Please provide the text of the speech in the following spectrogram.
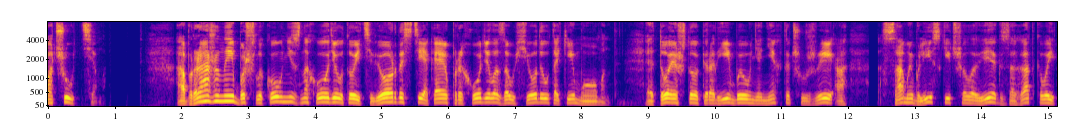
пачуццям абражаны башлыкоў не знаходзіў той цвёрдасці якая прыходзіла заўсёды ў такі момант. Э, тое што перад ім быў не нехта чужы а самы блізкі чалавек загадкавай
